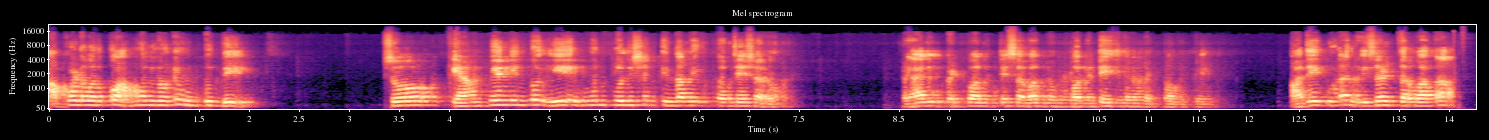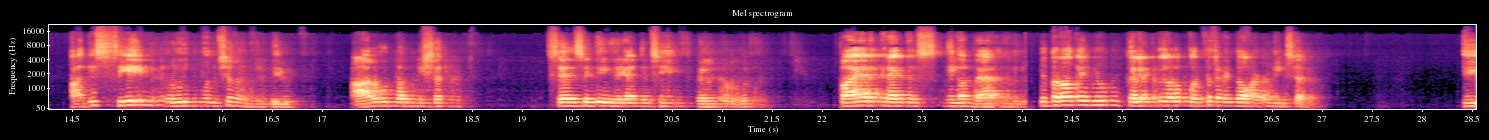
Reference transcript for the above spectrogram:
అప్పటి వరకు అమలులోనే ఉంటుంది. సో క్యాంపెయినింగ్లో ఏ రూల్ పొజిషన్ కింద మీరు పనిచేశారు ర్యాలీ పెట్టుకోవాలంటే సభలు పెట్టుకోవాలంటే ఏదైనా పెట్టుకోవాలంటే అదే కూడా రిజల్ట్ తర్వాత అది సేమ్ రూల్ పొజిషన్ ఉంటుంది. ఆర్ఓ పర్మిషన్ సెన్సిటివ్ ఏరియా నుంచి వెళ్ళకూడదు. ఫైర్ క్రాకర్స్ మీద బ్యాన్ ఉంది. తర్వాత ఇప్పుడు కలెక్టర్ గారు కొత్త కరెంట్గా ఆర్డర్ ఇచ్చారు. ఈ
